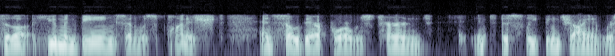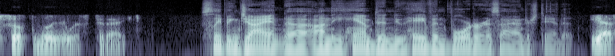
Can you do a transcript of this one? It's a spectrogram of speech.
to the human beings and was punished, and so therefore was turned into the sleeping giant we're so familiar with today. Sleeping Giant uh, on the Hamden New Haven border, as I understand it. Yes,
